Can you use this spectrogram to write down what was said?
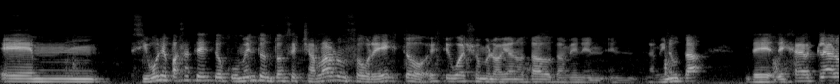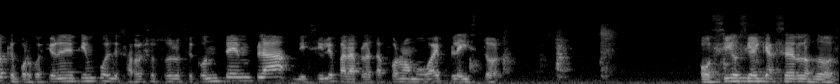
Em, si vos le pasaste este documento, entonces charlaron sobre esto, esto igual yo me lo había anotado también en, la minuta, de dejar claro que por cuestiones de tiempo el desarrollo solo se contempla visible para plataforma mobile Play Store. O sí o sí hay que hacer los dos,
